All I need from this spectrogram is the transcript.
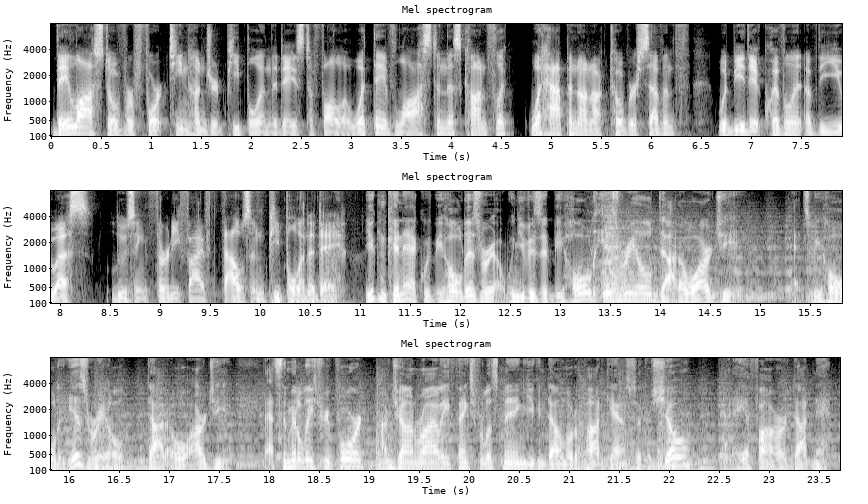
They lost over 1,400 people in the days to follow. What they've lost in this conflict, what happened on October 7th, would be the equivalent of the U.S. losing 35,000 people in a day. You can connect with Behold Israel when you visit beholdisrael.org. That's beholdisrael.org. That's the Middle East Report. I'm John Riley. Thanks for listening. You can download a podcast of the show at afr.net.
